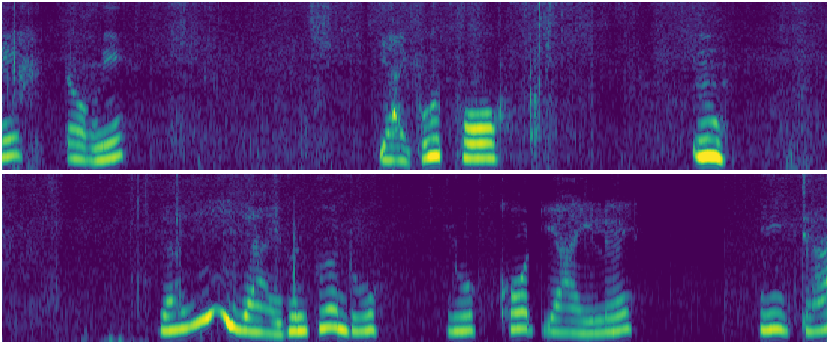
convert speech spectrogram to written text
นี่ดอกนี้ ใหญ่พูดโพ อือใหญ่ใหญ่เพื่อนเพื่อนดูดูโคตรใหญ่เลย นี่จ้า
